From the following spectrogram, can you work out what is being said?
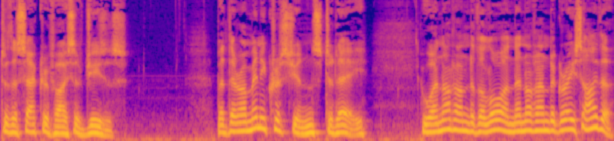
to the sacrifice of Jesus. But there are many Christians today who are not under the law and they're not under grace either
